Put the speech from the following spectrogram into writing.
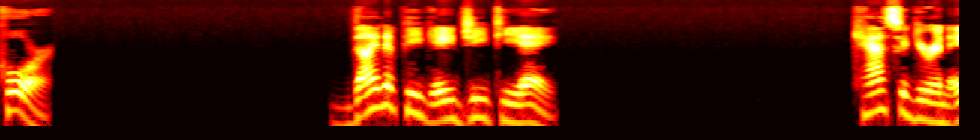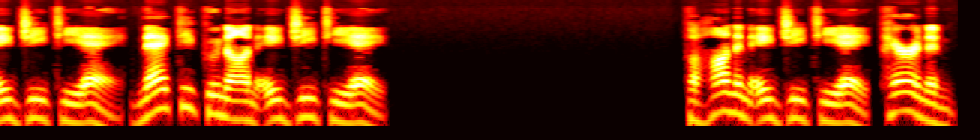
Core. Dinapigue AGTA Casiguran AGTA, Nagtipunan AGTA Pahanan AGTA, Paranan.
